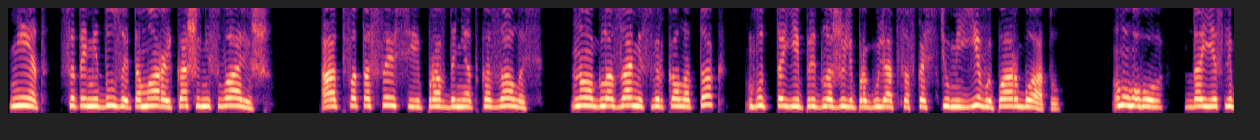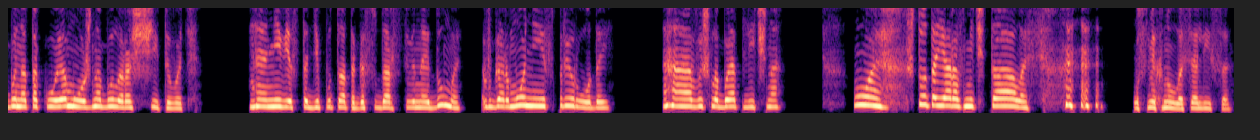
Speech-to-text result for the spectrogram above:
«Нет, с этой медузой Тамарой каши не сваришь. А от фотосессии, правда, не отказалась, но глазами сверкала так, будто ей предложили прогуляться в костюме Евы по Арбату. О, да если бы на такое можно было рассчитывать. Невеста депутата Государственной Думы в гармонии с природой. А, вышло бы отлично. Ой, что-то я размечталась, усмехнулась Алиса.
